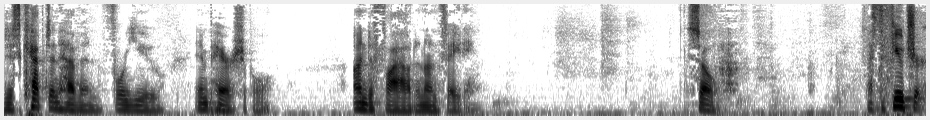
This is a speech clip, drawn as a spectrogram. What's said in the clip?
It is kept in heaven for you, imperishable, undefiled, and unfading. So, that's the future.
